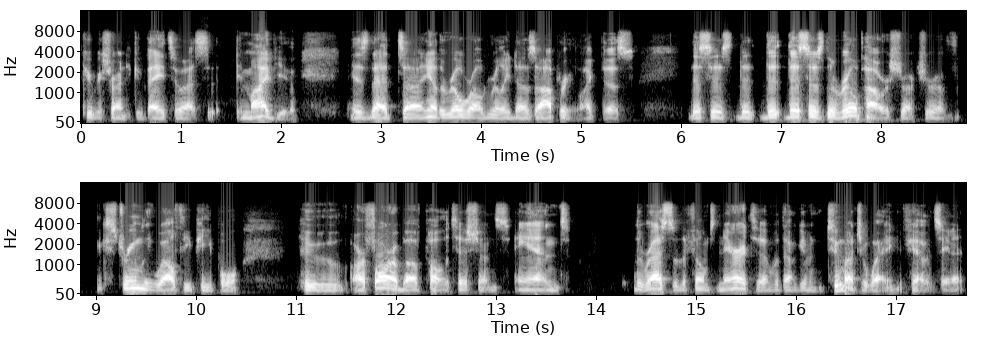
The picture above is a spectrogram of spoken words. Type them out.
Kubrick's trying to convey to us, in my view, is that uh, you know the real world really does operate like this. This is the, the this is the real power structure of extremely wealthy people who are far above politicians and the rest of the film's narrative without giving too much away if you haven't seen it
